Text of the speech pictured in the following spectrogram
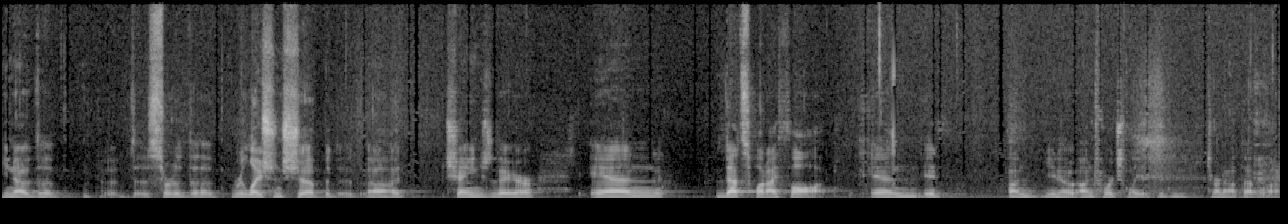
you know, the, the sort of the relationship uh, change there. And that's what I thought. And it, un, you know, unfortunately, it didn't turn out that way.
